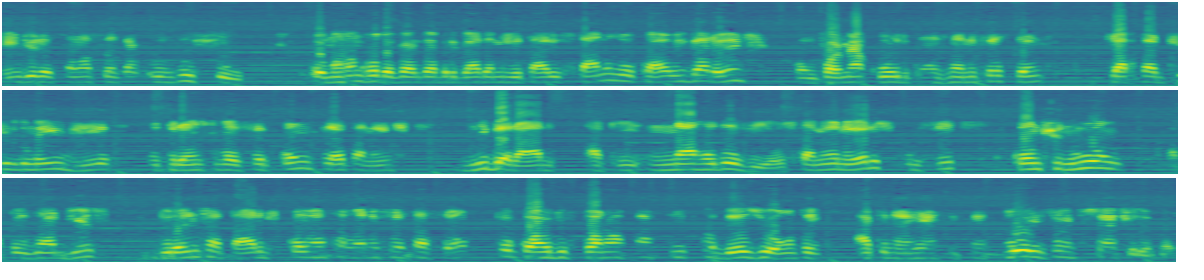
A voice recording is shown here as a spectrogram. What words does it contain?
em direção a Santa Cruz do Sul. O Comando Rodoviário da Brigada Militar está no local e garante, conforme acordo com os manifestantes, que a partir do meio-dia o trânsito vai ser completamente liberado aqui na rodovia. Os caminhoneiros, por si, continuam, apesar disso, durante a tarde com essa manifestação que ocorre de forma pacífica desde ontem aqui na RSC 287, Lucas.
